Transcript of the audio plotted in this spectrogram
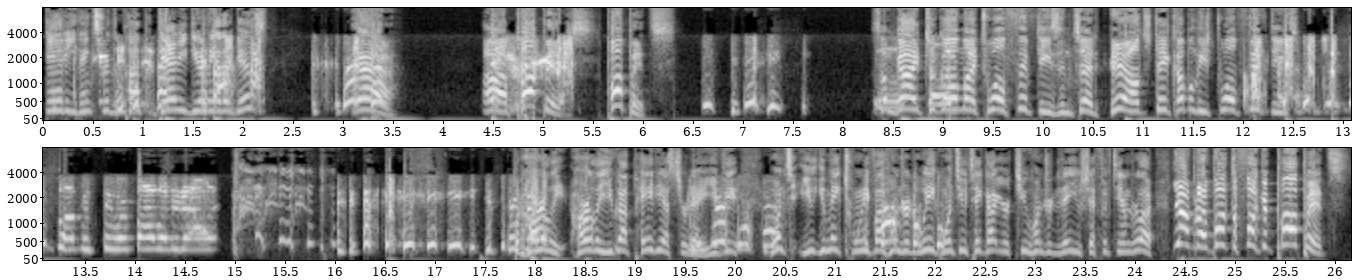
Daddy, thanks for the puppet. Daddy, do you have any other gifts? Yeah. Uh, puppets. Puppets. Some guy took all my 1250s and said, Here, I'll just take a couple of these 1250s. puppets? They were five hundred dollars. But Harley, Harley, you got paid yesterday. You, you- once you, you make 2500 a week. Once you take out your 200 a day, you should have $1,500. Yeah, but I bought the fucking puppets.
